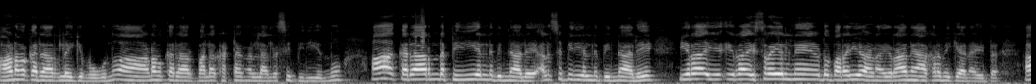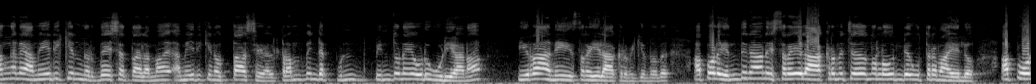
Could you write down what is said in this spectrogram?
ആണവ കരാറിലേക്ക് പോകുന്നു. ആ ആണവ കരാർ പല ഘട്ടങ്ങളിൽ അലസി പിരിയുന്നു. ആ കരാറിന്റെ പിരിയലിന് പിന്നാലെ അലസി പിരിയലിന് പിന്നാലെ ഇറാ ഇറാ ഇസ്രയേലിനോട് പറയുകയാണ് ഇറാനെ ആക്രമിക്കാനായിട്ട്. അങ്ങനെ അമേരിക്കൻ നിർദ്ദേശത്താൽ അമേരിക്കൻ ഒത്താശയാൽ ട്രംപിന്റെ പിൻ- പിന്തുണയോടുകൂടിയാണ് ഇറാനെ ഇസ്രയേൽ ആക്രമിക്കുന്നത്. അപ്പോൾ എന്തിനാണ് ഇസ്രയേൽ ആക്രമിച്ചതെന്നുള്ളതിന്റെ ഉത്തരമായല്ലോ. അപ്പോൾ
